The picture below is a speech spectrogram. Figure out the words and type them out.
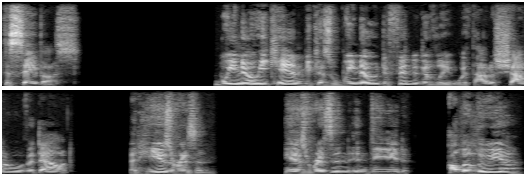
to save us. We know He can because we know definitively, without a shadow of a doubt, that He is risen. He is risen indeed. Alleluia.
